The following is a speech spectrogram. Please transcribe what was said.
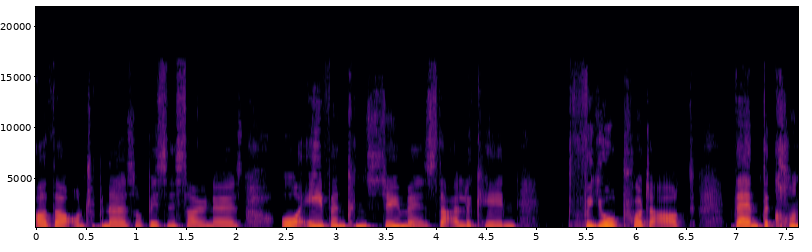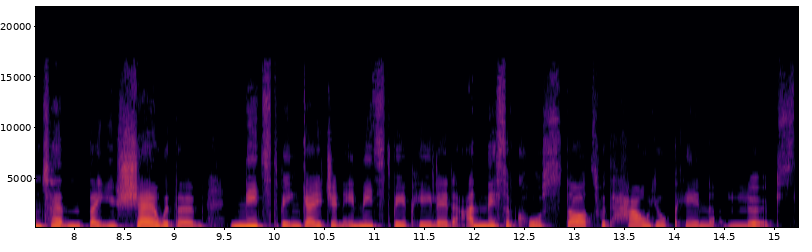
other entrepreneurs or business owners or even consumers that are looking for your product, then the content that you share with them needs to be engaging, it needs to be appealing. And this, of course, starts with how your pin looks.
